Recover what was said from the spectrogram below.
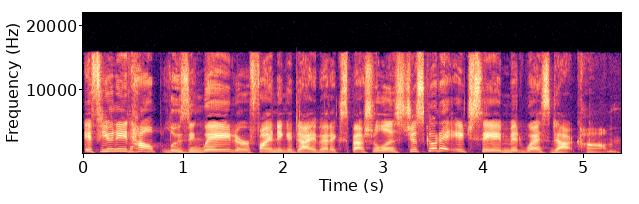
If you need help losing weight or finding a diabetic specialist, just go to hcamidwest.com.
